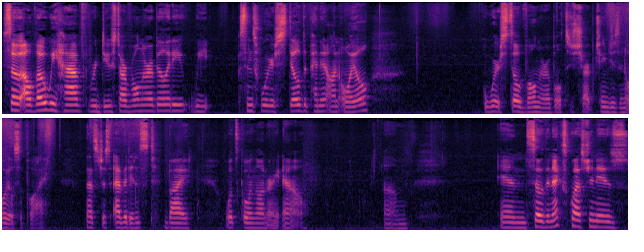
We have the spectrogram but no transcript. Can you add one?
so although we have reduced our vulnerability, we since we're still dependent on oil, we're still vulnerable to sharp changes in oil supply. That's just evidenced by what's going on right now. Um, and so the next question is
